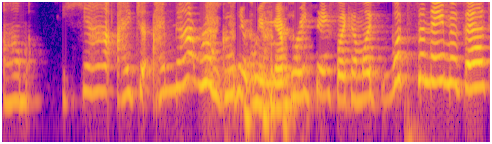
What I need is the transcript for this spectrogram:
Um yeah I, i'm not real good at remembering things like i'm like what's the name of that?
